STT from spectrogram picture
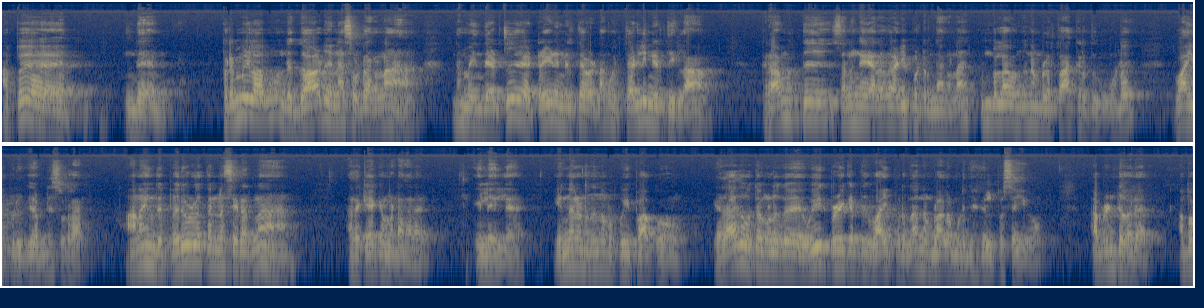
அப்போ இந்த பிரமிளாவும் இந்த கார்டு என்ன சொல்கிறாங்கன்னா நம்ம இந்த இடத்துல ட்ரெயினை நிறுத்த வேண்டாம். கொஞ்சம் தள்ளி நிறுத்திக்கலாம் கிராமத்து சனங்க யாராவது அடிபட்டிருந்தாங்கன்னா கும்பலாக வந்து நம்மளை தாக்குறதுக்கு கூட வாய்ப்பு இருக்குது அப்படின்னு சொல்கிறாங்க ஆனால் இந்த பெருவளத்தை என்ன செய்கிறாருன்னா அதை கேட்க மாட்டேங்கிறார். இல்லை இல்லை. என்ன நடந்ததுன்னு நம்ம போய் பார்ப்போம் ஏதாவது ஒருத்தவங்களுக்கு உயிர் பிழைக்கிறதுக்கு வாய்ப்பு இருந்தால் நம்மளால் முடிஞ்ச ஹெல்ப்பை செய்வோம் அப்படின்ட்டு வர்றார். அப்போ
